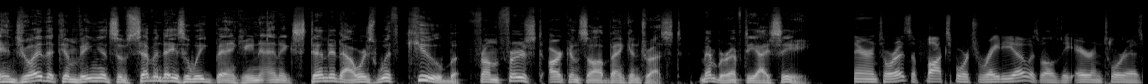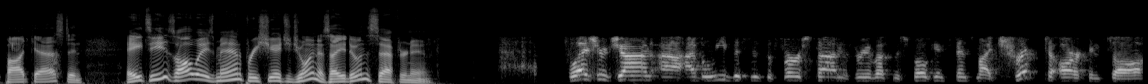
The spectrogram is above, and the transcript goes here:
Enjoy the convenience of seven days a week banking and extended hours with Cube from First Arkansas Bank and Trust. Member FDIC. Aaron Torres of Fox Sports Radio, as well as the Aaron Torres podcast. And AT, as always, man, appreciate you joining us. How you doing this afternoon? Pleasure, John. Uh, I believe this is the first time the three of us have spoken since my trip to Arkansas.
